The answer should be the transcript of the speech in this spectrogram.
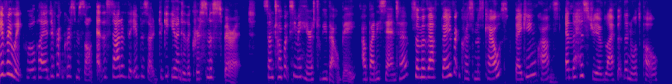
Every week, we will play a different Christmas song at the start of the episode to get you into the Christmas spirit. Some topics you may hear us talking about will be our buddy Santa, Some of our favourite Christmas carols, baking and crafts, and the history of life at the North Pole.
